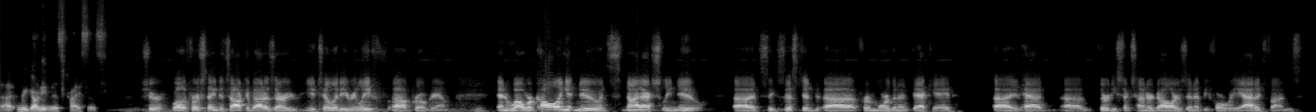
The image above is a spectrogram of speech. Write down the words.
uh, regarding this crisis. sure well the first thing to talk about is our utility relief uh, program and while we're calling it new it's not actually new it's existed uh, for more than a decade uh, it had uh, $3600 in it before we added funds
